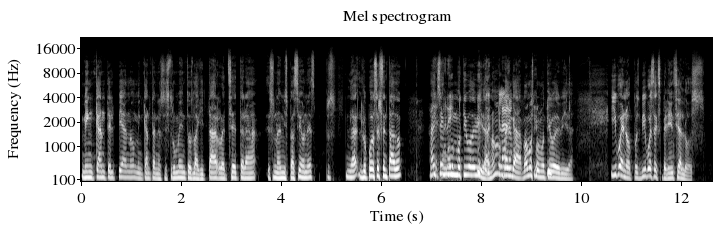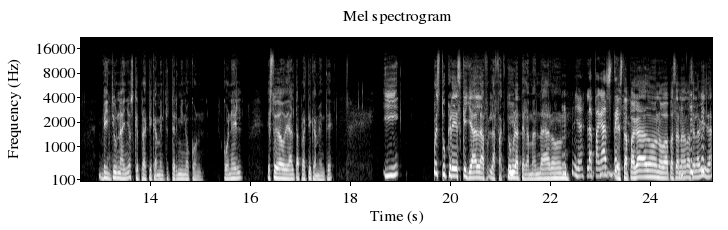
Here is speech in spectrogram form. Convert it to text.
me encanta el piano, me encantan los instrumentos, la guitarra, etcétera. Es una de mis pasiones. Pues lo puedo hacer sentado. Ahí tengo un motivo de vida, ¿no? Venga, vamos por motivo de vida. Y bueno, pues vivo esa experiencia a los 21 años, que prácticamente termino con, con él. Estoy dado de alta prácticamente. Y pues tú crees que ya la, la factura te la mandaron. ya, la pagaste. Está pagado, no va a pasar nada más en la vida.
